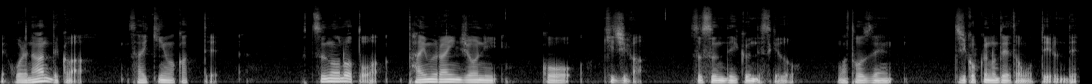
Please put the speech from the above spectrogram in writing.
でこれなんでか最近分かって、普通のノートはタイムライン上にこう記事が進んでいくんですけど、まあ当然時刻のデータを持っているんで、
